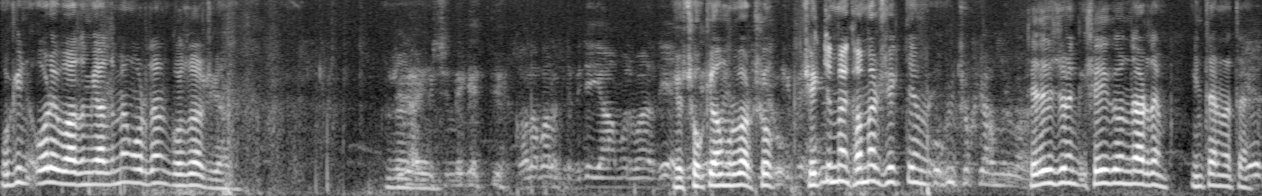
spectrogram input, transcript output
O gün oraya vardım geldim ben. Oradan Gozarcı geldim. Bir geldi. içinde gitti. Kalabalıktı bir de yağmur vardı ya. Ya çok yağmur var. Çok. Çektim ben kamera çektim. O gün çok yağmur var. Televizyon şeyi gönderdim internete.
